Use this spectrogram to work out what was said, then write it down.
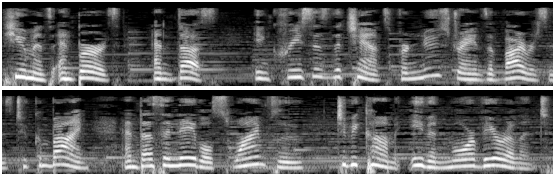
humans, and birds, and thus increases the chance for new strains of viruses to combine and thus enable swine flu to become even more virulent.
